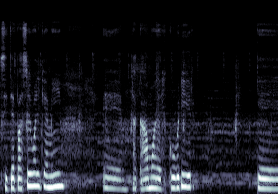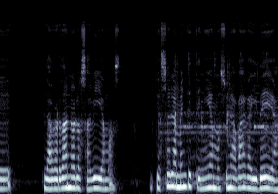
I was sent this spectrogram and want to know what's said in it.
si te pasó igual que a mí, eh, acabamos de descubrir que la verdad no lo sabíamos y que solamente teníamos una vaga idea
